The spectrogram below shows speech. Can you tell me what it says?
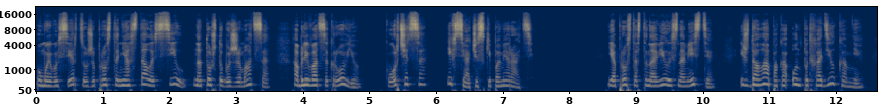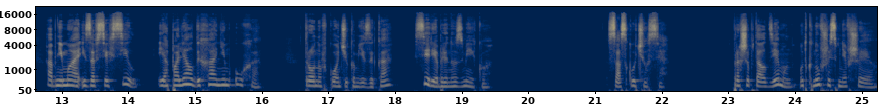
у моего сердца уже просто не осталось сил на то, чтобы сжиматься, обливаться кровью, корчиться и всячески помирать. Я просто остановилась на месте и ждала, пока он подходил ко мне, обнимая изо всех сил и опалял дыханием уха, тронув кончиком языка серебряную змейку. Соскучился прошептал демон, уткнувшись мне в шею.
